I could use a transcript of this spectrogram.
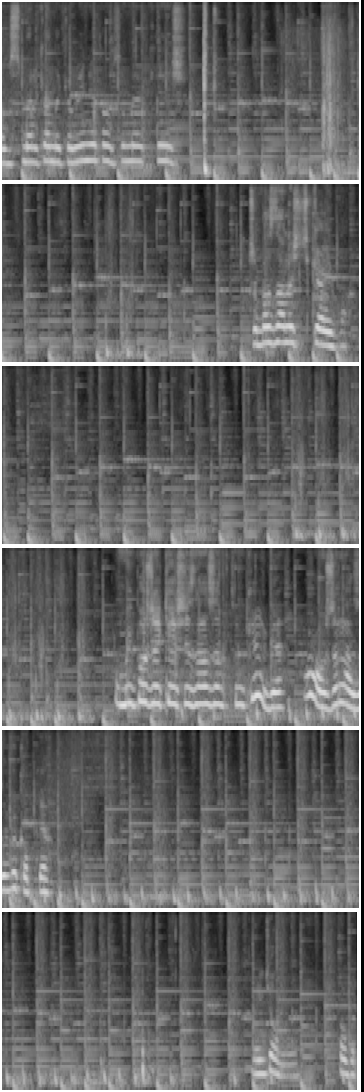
Obsmarkane kamienie tam są jakieś. Trzeba znaleźć cave'a. O mój Boże, jak ja się znalazłem w tym cave'ie. O, żelazo, wykopię. Idziemy. Dobra.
